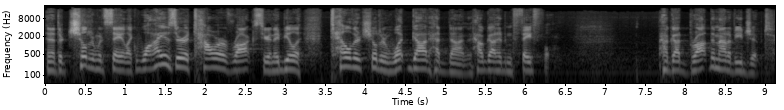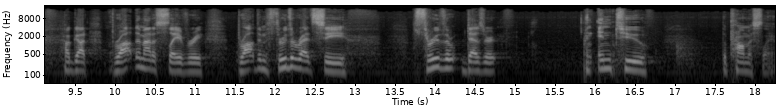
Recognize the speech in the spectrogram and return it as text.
And that their children would say, like, why is there a tower of rocks here? And they'd be able to tell their children what God had done and how God had been faithful. How God brought them out of Egypt, how God brought them out of slavery, brought them through the Red Sea, through the desert, and into the promised land.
